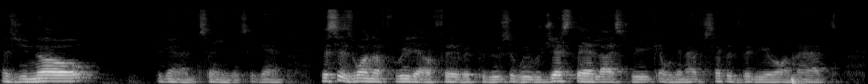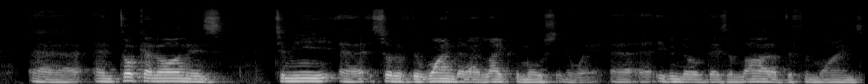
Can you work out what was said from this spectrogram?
as you know, again, I'm saying this again. This is one of really our favorite producers. We were just there last week and we're going to have a separate video on that. Uh, and To Kalon is, to me, uh, sort of the wine that I like the most in a way, uh, uh even though there's a lot of different wines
